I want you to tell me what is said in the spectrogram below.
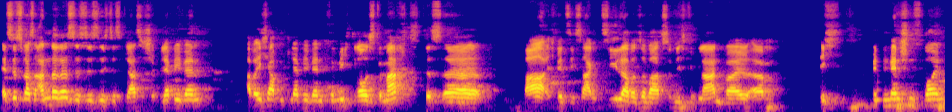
es ist was anderes, es ist nicht das klassische Clap-Event, aber ich habe ein Clap-Event für mich draus gemacht. Das äh, war, ich will jetzt nicht sagen Ziel, aber so war es für mich geplant, weil ähm, ich bin Menschenfreund,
